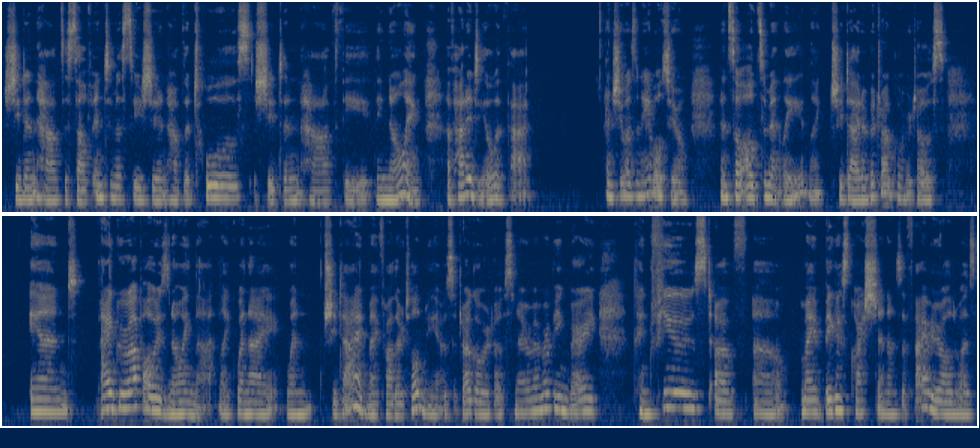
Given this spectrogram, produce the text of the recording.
she didn't have the self intimacy, she didn't have the tools, she didn't have the, the knowing of how to deal with that. And she wasn't able to. And so ultimately, like, she died of a drug overdose. And I grew up always knowing that. Like when I when she died, my father told me it was a drug overdose, and I remember being very confused. Of uh, my biggest question as a five year old was,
